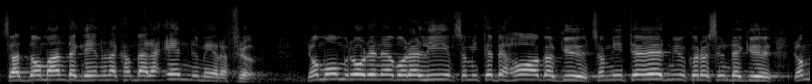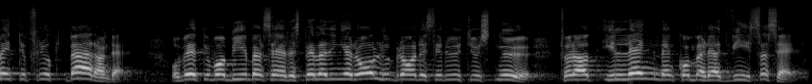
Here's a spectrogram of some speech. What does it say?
så att de andra grenarna kan bära ännu mera frukt. De områden i våra liv som inte behagar Gud, som inte ödmjukar oss under Gud, de är inte fruktbärande. Och vet du vad Bibeln säger? Det spelar ingen roll hur bra det ser ut just nu, för att i längden kommer det att visa sig.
